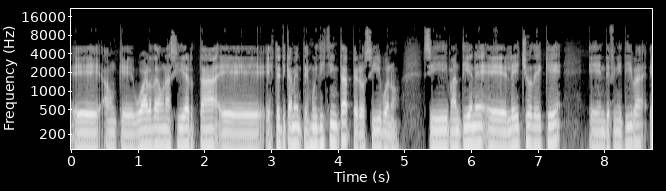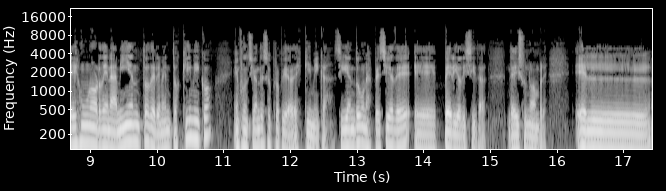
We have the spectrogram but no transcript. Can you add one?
eh, aunque guarda una cierta, eh, estéticamente es muy distinta, pero sí, bueno, sí mantiene eh, el hecho de que, en definitiva, es un ordenamiento de elementos químicos en función de sus propiedades químicas, siguiendo una especie de eh, periodicidad, de ahí su nombre. El,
